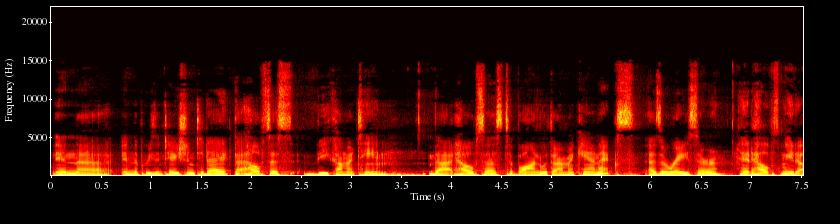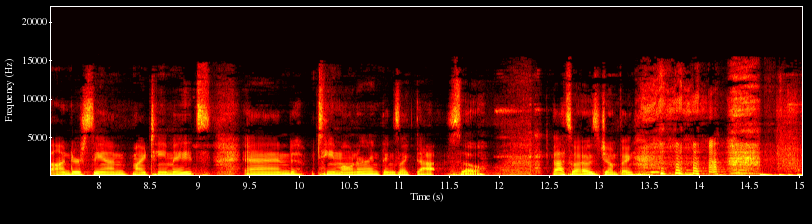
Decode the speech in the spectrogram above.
in the, in the presentation today, that helps us become a team. That helps us to bond with our mechanics as a racer. It helps me to understand my teammates and team owner and things like that. So that's why I was jumping.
